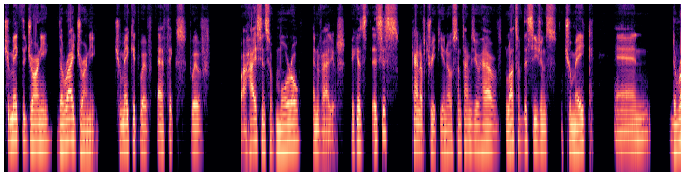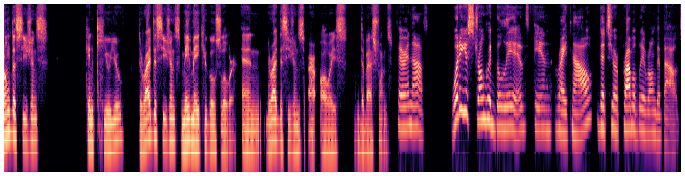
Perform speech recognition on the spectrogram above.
to make the journey the right journey, to make it with ethics, with a high sense of moral and values, because this is kind of tricky. You know, sometimes you have lots of decisions to make and the wrong decisions can kill you. The right decisions may make you go slower and the right decisions are always the best ones. Fair enough. What do you strongly believe in right now that you're probably wrong about?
